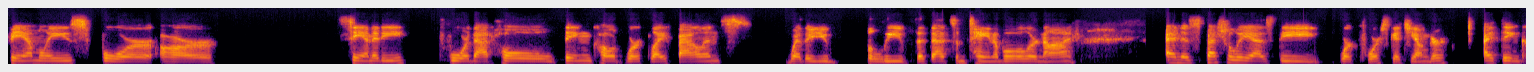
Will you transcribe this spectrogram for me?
families, for our sanity, for that whole thing called work life balance, whether you believe that that's obtainable or not. And especially as the workforce gets younger, I think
